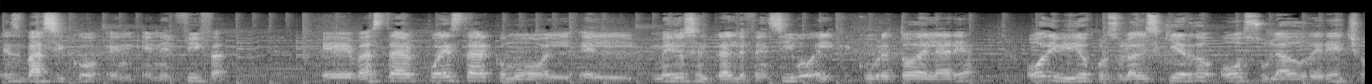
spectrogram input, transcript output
Es básico en, el FIFA. Eh, va a estar, puede estar como el, el medio central defensivo, el que cubre toda el área, o dividido por su lado izquierdo o su lado derecho.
